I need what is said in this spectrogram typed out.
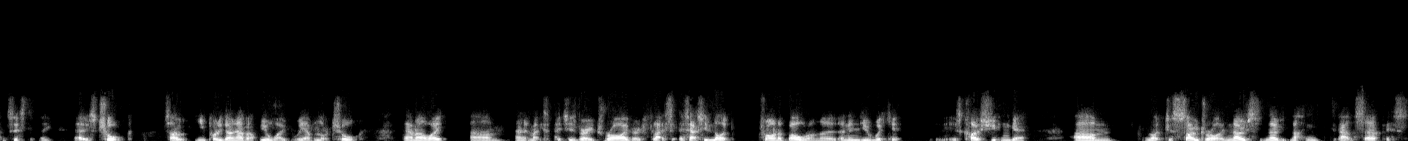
consistently. Uh, it's chalk, so you probably don't have it up your way, but we have a lot of chalk down our way, um, and it makes the pitches very dry, very flat. It's, it's actually like trying to bowl on a, an Indian wicket, as close as you can get. Um, like just so dry, no, no, nothing out the surface.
